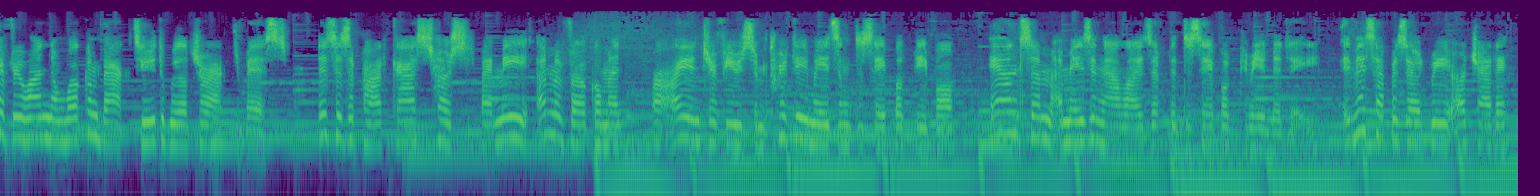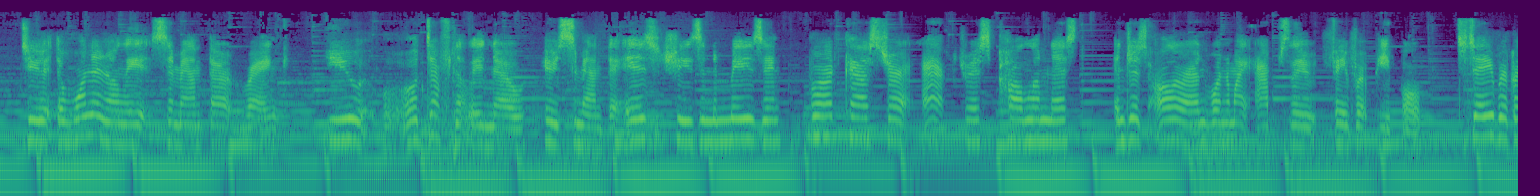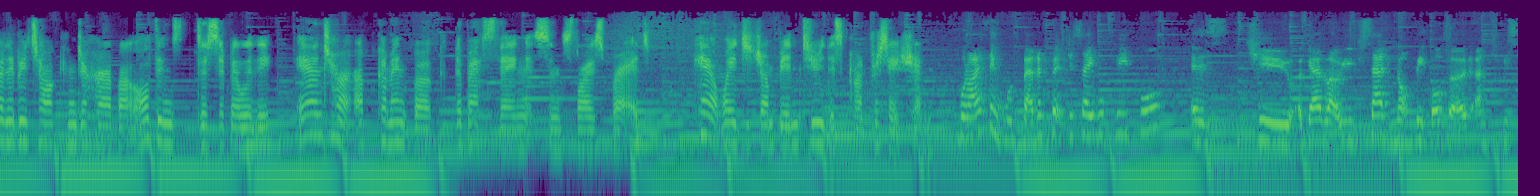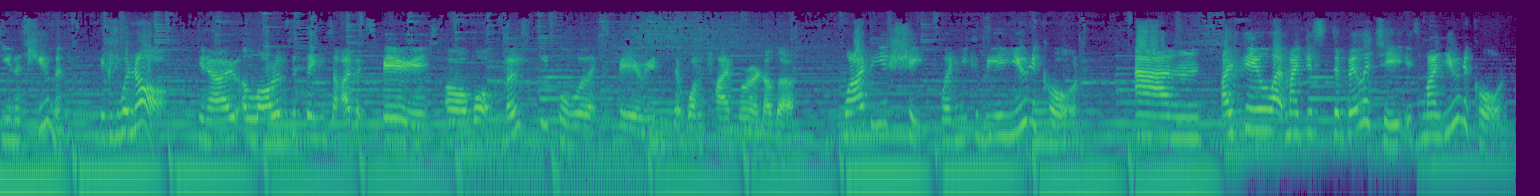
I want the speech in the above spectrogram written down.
everyone, and welcome back to The Wheelchair Activist. This is a podcast hosted by me, Emma Vogelmann, where I interview some pretty amazing disabled people and some amazing allies of the disabled community. In this episode, we are chatting to the one and only Samantha Renke. You will definitely know who Samantha is. She's an amazing broadcaster, actress, columnist, and just all around one of my absolute favorite people. Today, we're going to be talking to her about all things disability and her upcoming book, The Best Thing Since Sliced Bread. Can't wait to jump into this conversation. What I think would benefit disabled people is to, again, like you said, not be bothered and to be seen as human because we're not. You know, a lot of the things that I've experienced are what most people will experience at one time or another. Why be a sheep when you can be a unicorn? And I feel like my disability is my unicorn.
